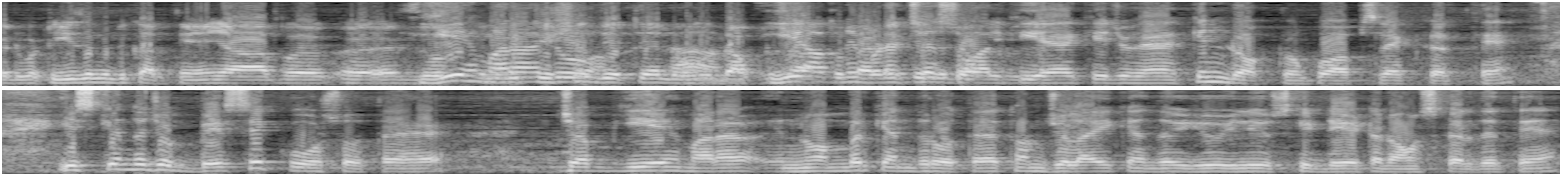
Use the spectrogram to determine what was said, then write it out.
एडवर्टीजमेंट करते हैं या आप जो ये हमारा जो देते हैं हाँ, डॉक्टर ये आपने तो बड़ा अच्छा सवाल किया है कि जो है किन डॉक्टरों को आप सिलेक्ट करते हैं। इसके अंदर जो बेसिक कोर्स होता है जब ये हमारा नवंबर के अंदर होता है तो हम जुलाई के अंदर यूजली उसकी डेट अनाउंस कर देते हैं।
